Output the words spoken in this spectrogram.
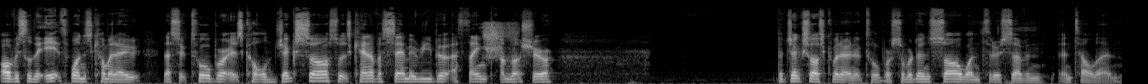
Obviously, the eighth one's coming out this October. It's called Jigsaw, so it's kind of a semi reboot, I think. I'm not sure. But Jigsaw's coming out in October, so we're doing Saw 1 through 7 until then.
